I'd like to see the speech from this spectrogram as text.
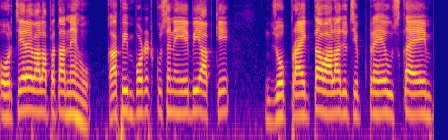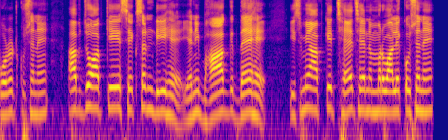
और चेहरे वाला पत्ता न हो। काफ़ी इंपॉर्टेंट क्वेश्चन है, ये भी आपके जो प्रायिकता वाला जो चैप्टर है, उसका है इंपॉर्टेंट क्वेश्चन है। अब जो आपके सेक्शन डी है, यानी भाग द है, इसमें आपके छः छः नंबर वाले क्वेश्चन हैं।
